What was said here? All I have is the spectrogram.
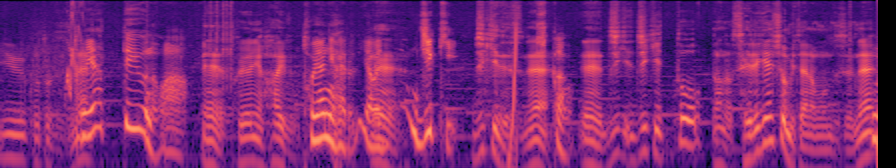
うん。いうことです戸ね。屋っていうのはええ、戸屋に入る戸屋に入るやばい、え時期、時期ですね。ええ、時期時期となんだ生理現象みたいなもんですよね。うん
